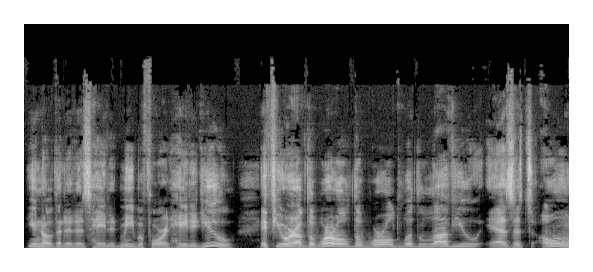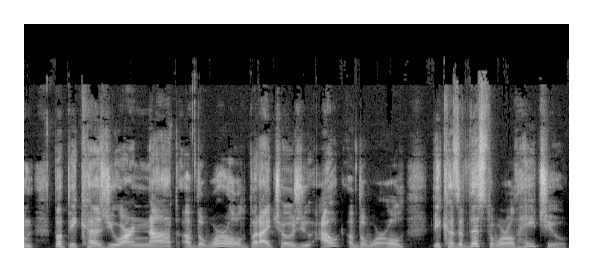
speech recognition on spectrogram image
you know that it has hated me before it hated you. If you were of the world, the world would love you as its own. But because you are not of the world, but I chose you out of the world, because of this the world hates you.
